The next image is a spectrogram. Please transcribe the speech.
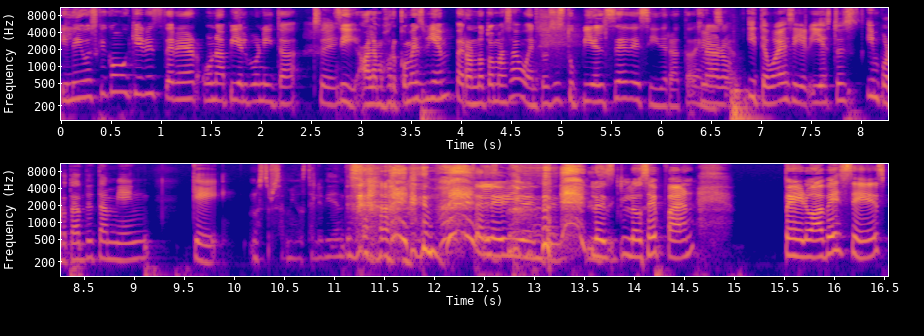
Y le digo, es que ¿cómo quieres tener una piel bonita? Sí. Sí, a lo mejor comes bien, pero no tomas agua. Entonces tu piel se deshidrata demasiado. Claro. Y te voy a decir, y esto es importante también que nuestros amigos televidentes Televidentes. lo, lo sepan, pero a veces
